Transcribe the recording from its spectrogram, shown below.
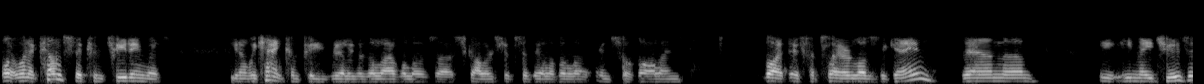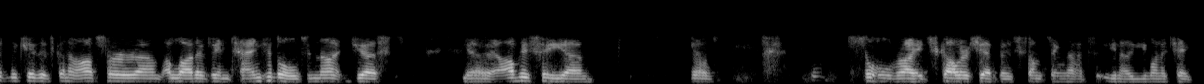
when it comes to competing with, you know, we can't compete really with the level of uh, scholarships available in football. And but if a player loves the game, then um, he, he may choose it because it's going to offer um, a lot of intangibles, not just, you know, obviously, um, you know, full ride scholarship is something that you know you want to take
